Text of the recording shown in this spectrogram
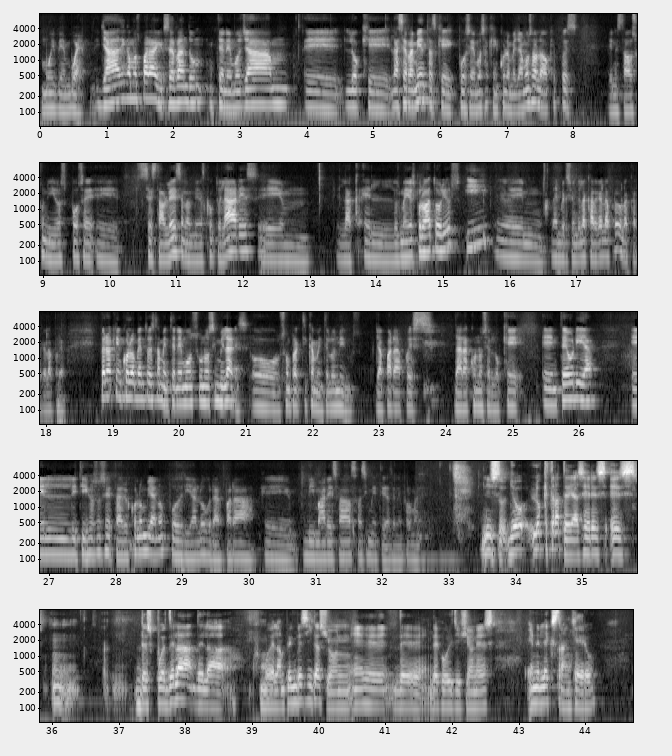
Muy bien, bueno, ya digamos para ir cerrando, tenemos ya mm, eh, lo que, las herramientas que poseemos aquí en Colombia. Ya hemos hablado que pues en Estados Unidos eh, se establecen las medidas cautelares, los medios probatorios y la inversión de la carga de la prueba, la carga de la prueba. Pero aquí en Colombia entonces también tenemos unos similares o son prácticamente los mismos, ya para pues dar a conocer lo que en teoría el litigio societario colombiano podría lograr para eh, limar esas asimetrías de la información. Listo, yo lo que traté de hacer es, es mm, después de la, de la, como de la amplia investigación eh, de, de, jurisdicciones en el extranjero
